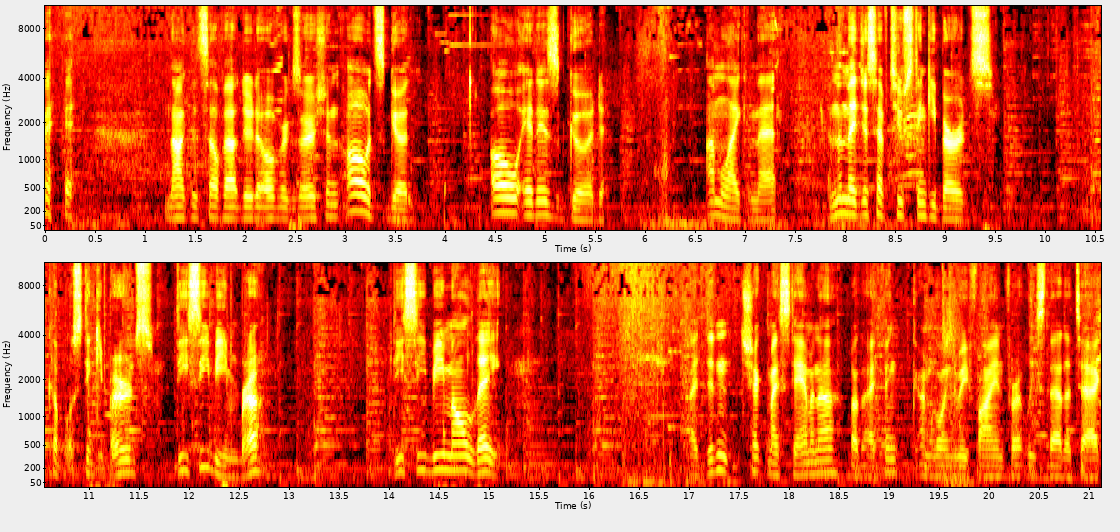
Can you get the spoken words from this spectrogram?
Knocked itself out due to overexertion. Oh, it's good. Oh, it is good. I'm liking that. And then they just have two stinky birds. A couple of stinky birds. DC beam, bruh. DC beam all day. I didn't check my stamina, but I think I'm going to be fine for at least that attack.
